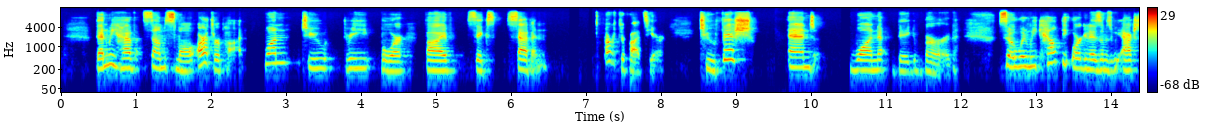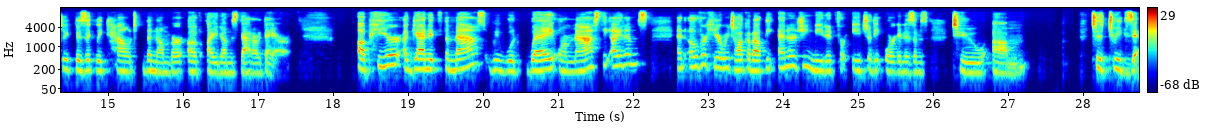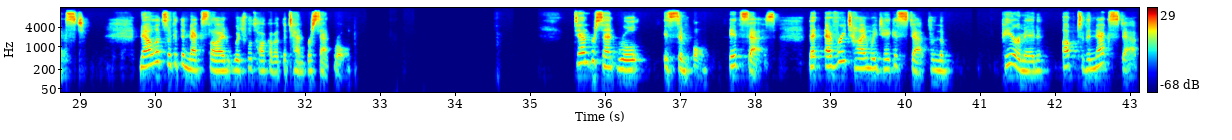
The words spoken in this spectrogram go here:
Then we have some small arthropod. One, two, three, four, five, six, seven arthropods here. Two fish and one big bird. So when we count the organisms, we actually physically count the number of items that are there. Up here, again, it's the mass. We would weigh or mass the items. And over here, we talk about the energy needed for each of the organisms to, um, to, to exist. Now let's look at the next slide, which will talk about the 10% rule. 10% rule is simple. It says that every time we take a step from the pyramid up to the next step,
